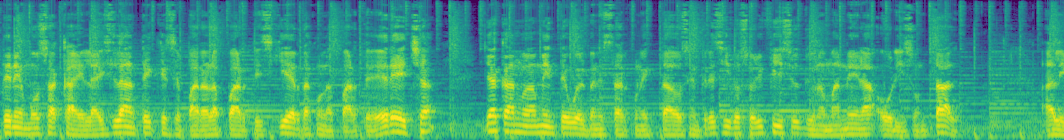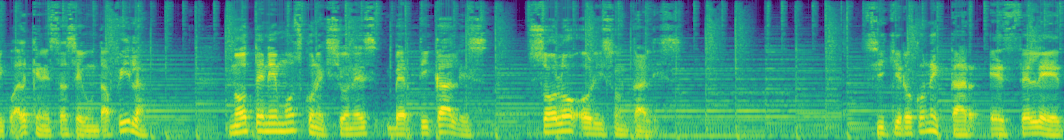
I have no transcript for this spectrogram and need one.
Tenemos acá el aislante que separa la parte izquierda con la parte derecha. Y acá nuevamente vuelven a estar conectados entre sí los orificios de una manera horizontal. Al igual que en esta segunda fila. No tenemos conexiones verticales, solo horizontales. Si quiero conectar este LED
